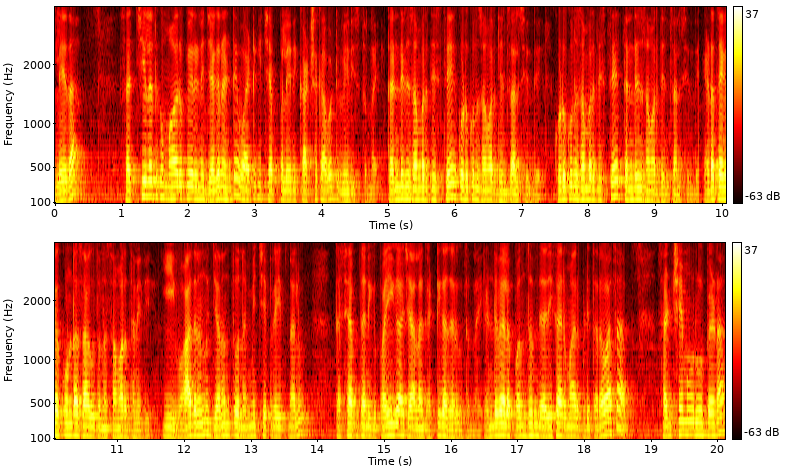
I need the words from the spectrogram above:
లేదా సచ్చీలతకు మారుపేరిన జగన్ అంటే వాటికి చెప్పలేని కక్ష కాబట్టి వేధిస్తున్నాయి. తండ్రిని సమర్థిస్తే కొడుకును సమర్థించాల్సిందే. కొడుకును సమర్థిస్తే తండ్రిని సమర్థించాల్సిందే. ఎడతెగకుండా సాగుతున్న సమర్థన ఇది. ఈ వాదనను జనంతో నమ్మించే ప్రయత్నాలు దశాబ్దానికి పైగా చాలా గట్టిగా జరుగుతున్నాయి. రెండు వేల పంతొమ్మిది అధికార మార్పిడి తర్వాత సంక్షేమం రూపేణ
